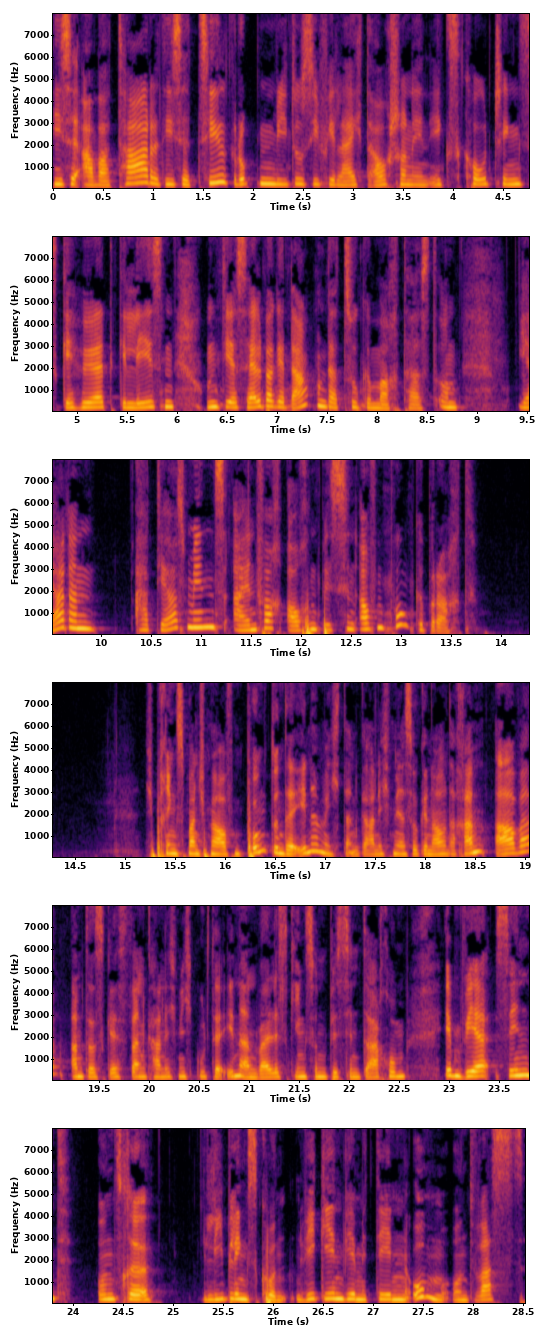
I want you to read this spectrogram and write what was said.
diese Avatare, diese Zielgruppen, wie du sie vielleicht auch schon in X-Coachings gehört, gelesen und dir selber Gedanken dazu gemacht hast. Und ja, dann hat Jasmins einfach auch ein bisschen auf den Punkt gebracht. Ich bringe es manchmal auf den Punkt und erinnere mich dann gar nicht mehr so genau daran, aber an das gestern kann ich mich gut erinnern, weil es ging so ein bisschen darum, eben wer sind unsere Lieblingskunden, wie gehen wir mit denen um und was,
